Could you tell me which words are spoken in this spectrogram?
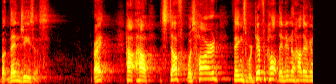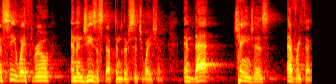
but then Jesus, right? How, how stuff was hard, things were difficult, they didn't know how they were going to see a way through, and then Jesus stepped into their situation. And that changes everything.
